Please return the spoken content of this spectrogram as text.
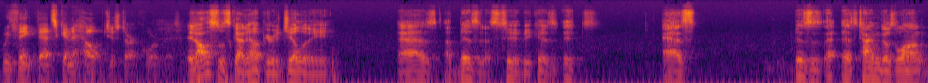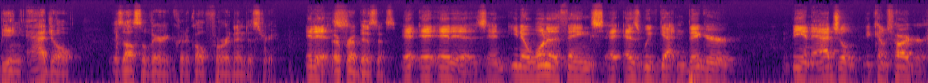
we think that's going to help just our core business. It also has got to help your agility as a business too, because it's as business as time goes along, being agile is also very critical for an industry It is. or for a business. It, it, it is. And, you know, one of the things, as we've gotten bigger, being agile becomes harder.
